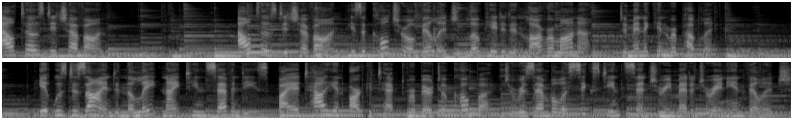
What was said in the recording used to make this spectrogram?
Altos de Chavon Altos de Chavon is a cultural village located in La Romana, Dominican Republic. It was designed in the late 1970s by Italian architect Roberto Coppa to resemble a 16th-century Mediterranean village.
